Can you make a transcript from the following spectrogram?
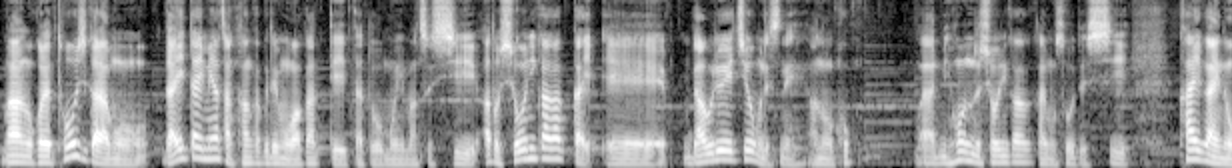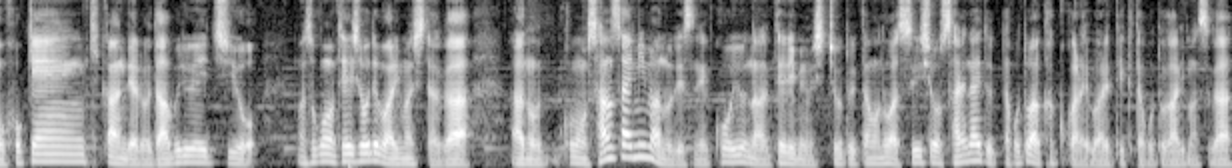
まあ、あのこれ当時からもう大体皆さん感覚でも分かっていたと思いますしあと小児科学会、えー、WHO もですねあのこ、まあ、日本の小児科学会もそうですし海外の保健機関である WHO、まあ、そこの提唱でもありましたがあのこの3歳未満のですねこういうようなテレビの視聴といったものは推奨されないといったことは過去から言われてきたことがありますが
